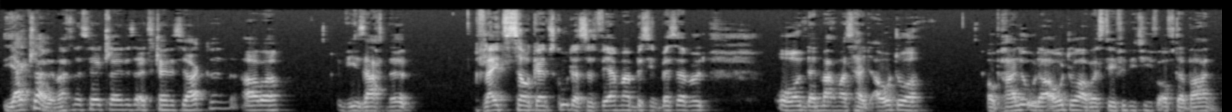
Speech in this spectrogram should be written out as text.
Ja, klar, wir machen das ja kleines, als kleines Jagdrennen, aber wie gesagt, ne, vielleicht ist es auch ganz gut, dass das Wärme ein bisschen besser wird. Und dann machen wir es halt Outdoor, ob Halle oder Outdoor, aber es ist definitiv auf der Bahn.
